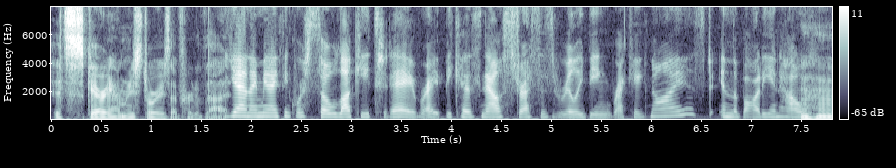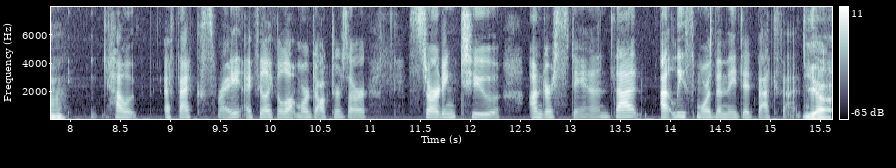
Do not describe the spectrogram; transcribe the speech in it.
it's scary how many stories i've heard of that Yeah, and I mean, I think we're so lucky today, right? Because now stress is really being recognized in the body and how Mm-hmm. how it affects, right? I feel like a lot more doctors are starting to understand that at least more than they did back then. Yeah.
